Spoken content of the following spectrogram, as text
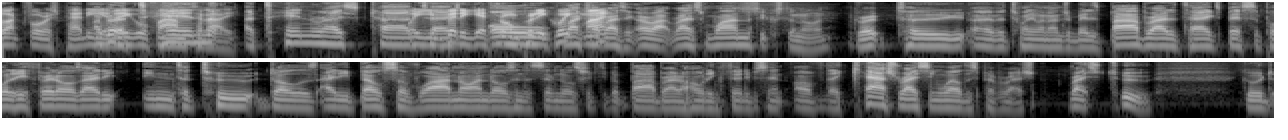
got for us, Paddy, I've at Eagle a Farm 10, today? A ten race card. Well, you tags, better get through all pretty quick, Black Cup mate. Racing. All right, race one. Six to nine. Group two over twenty one hundred meters. Barbarated tags best supported here three dollars eighty into two dollars eighty. Bel Savoir nine dollars into seven dollars fifty. But Barbarated holding thirty percent of the cash racing well this preparation. Race two, good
